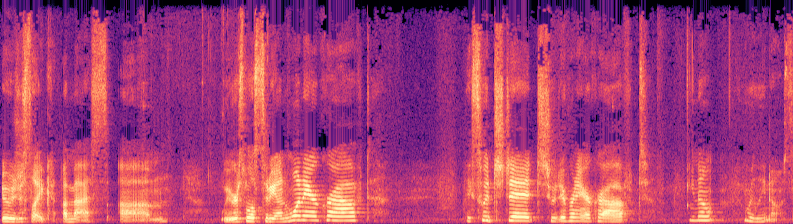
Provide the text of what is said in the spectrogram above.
It was just like a mess. Um, we were supposed to be on one aircraft. They switched it to a different aircraft. You know, who really knows?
